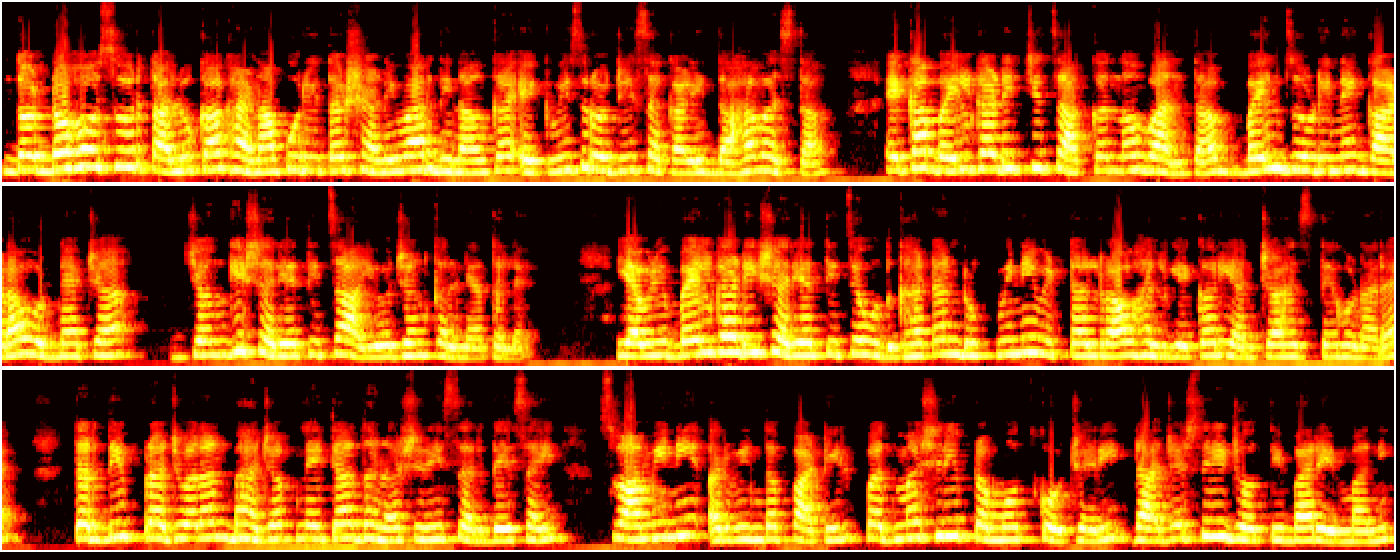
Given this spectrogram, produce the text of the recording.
दोड्डोहोसूर तालुका खानापूर इथं शनिवार दिनांक एकवीस रोजी सकाळी दहा वाजता एका बैलगाडीची चाकं न बांधता बैलजोडीने गाडा ओढण्याच्या जंगी शर्यतीचं आयोजन करण्यात आलंय. यावेळी बैलगाडी शर्यतीचे उद्घाटन रुक्मिणी विठ्ठलराव हलगेकर यांच्या हस्ते होणार आहे. तर दीप प्रज्वलन भाजप नेत्या धनश्री सरदेसाई स्वामिनी अरविंद पाटील पद्मश्री प्रमोद कोचेरी राजश्री ज्योतिबा रेमानी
